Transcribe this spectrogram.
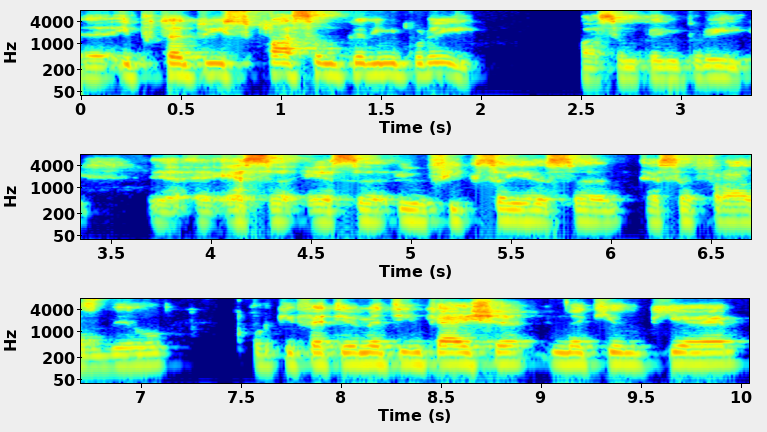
Uh, e, portanto, isso passa um bocadinho por aí. Passa um bocadinho por aí. Uh, essa, essa, eu fixei essa, essa frase dele porque efetivamente encaixa naquilo que é.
